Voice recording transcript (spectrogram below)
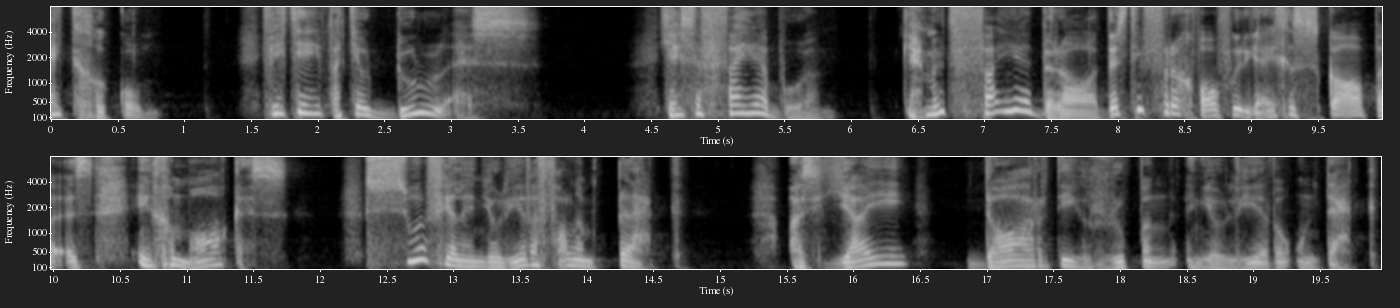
uitgekom? Weet jy wat jou doel is? Jy's 'n vrye boom. Jy moet vrye dra. Dis die vrug waarvoor jy geskape is en gemaak is. Soveel in jou lewe val in plek as jy daardie roeping in jou lewe ontdek.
